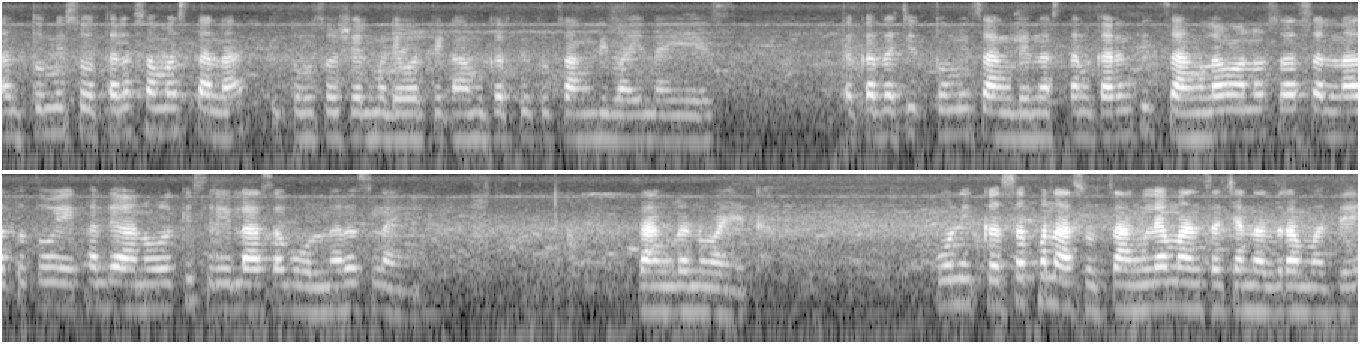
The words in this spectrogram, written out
आणि तुम्ही स्वतःला समजता ना की तू सोशल मीडियावरती काम करते तू चांगली बाई नाही आहेस तर कदाचित तुम्ही चांगले नसताना कारण की चांगला माणूस असेल ना तर तो एखाद्या अनोळखी स्त्रीला असा बोलणारच नाही. चांगलं न वाईट. कोणी कसं पण असो चांगल्या माणसाच्या नजरामध्ये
